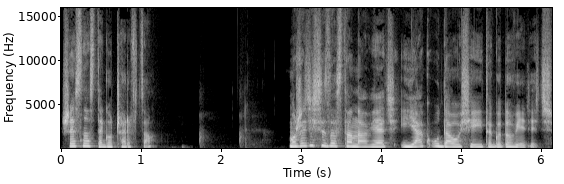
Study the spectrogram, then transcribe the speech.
16 czerwca. Możecie się zastanawiać, jak udało się jej tego dowiedzieć.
